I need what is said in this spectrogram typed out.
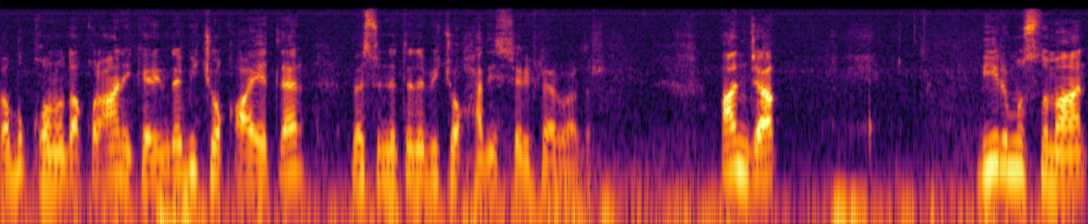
Ve bu konuda Kur'an-ı Kerim'de birçok ayetler ve sünnette de birçok hadis-i şerifler vardır. Ancak bir Müslüman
